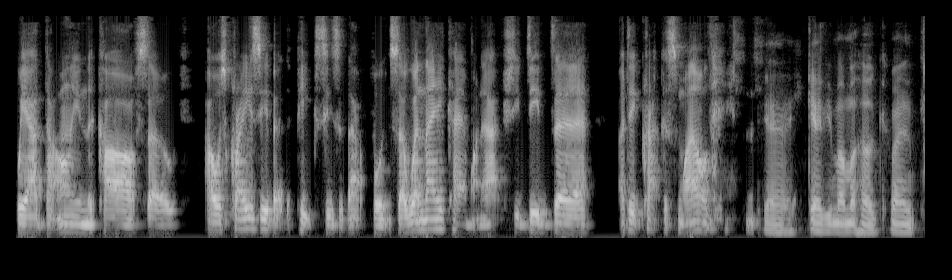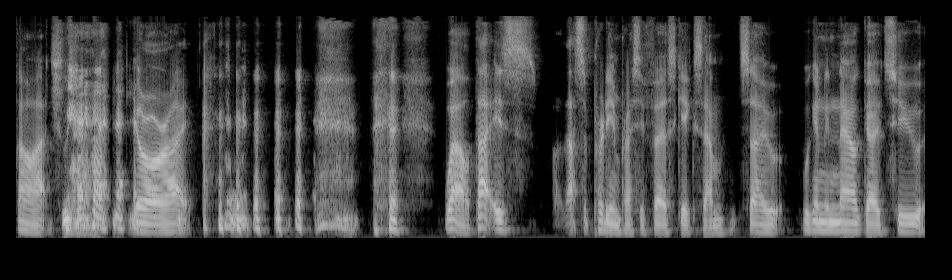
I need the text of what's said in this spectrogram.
we had that on in the car. So I was crazy about the Pixies at that point. So when they came on, I actually did. Uh, I did crack a smile then. Yeah, gave your mum a hug. Went, oh, actually, you're all right. well, that is that's a pretty impressive first gig, Sam. So we're going to now go to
